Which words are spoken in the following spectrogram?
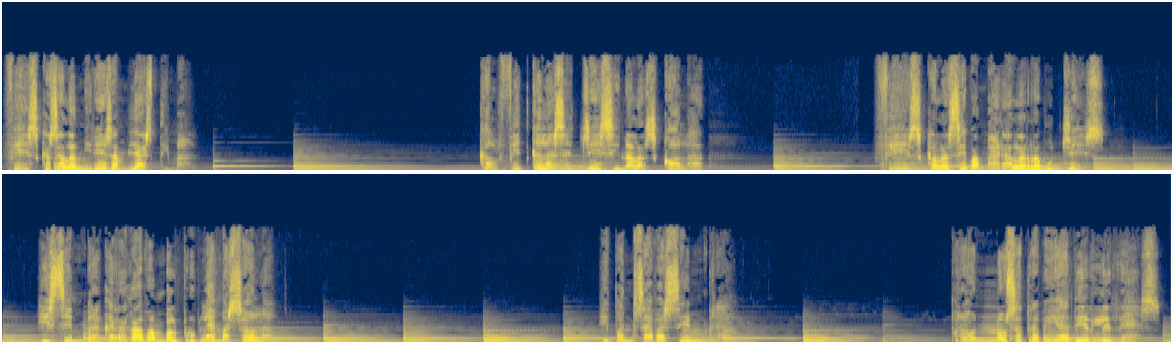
fes que se la mirés amb llàstima. Que el fet que l'assetgessin a l'escola fes que la seva mare la rebutgés i sempre carregava amb el problema sola. I pensava sempre, però no s'atrevia a dir-li res. Perquè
